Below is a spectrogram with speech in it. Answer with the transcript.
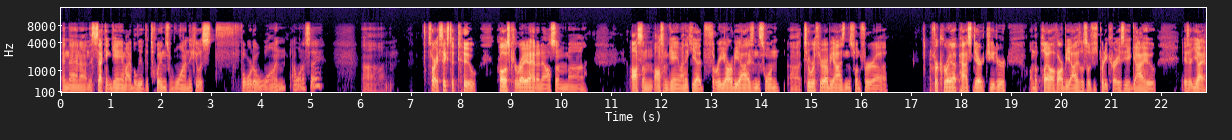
And then uh, in the second game, I believe the Twins won. I think it was four to one. I want to say. Um, sorry, six to two. Carlos Correa had an awesome, uh, awesome, awesome game. I think he had three RBIs in this one, uh, two or three RBIs in this one for uh, for Correa, past Derek Jeter on the playoff RBIs list, which is pretty crazy. A guy who is yeah,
